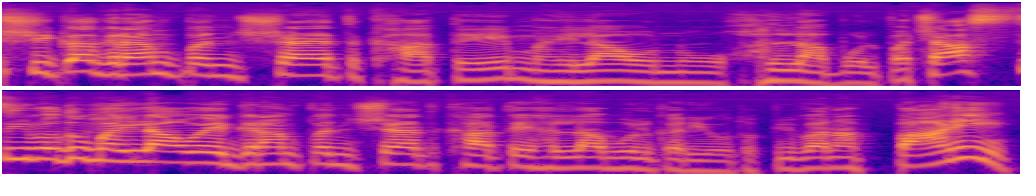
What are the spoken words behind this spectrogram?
શ્રીકા ગ્રામ પંચાયત ખાતે મહિલાઓનો હલ્લાબોલ. પચાસથી વધુ મહિલાઓએ ગ્રામ પંચાયત ખાતે હલ્લાબોલ કર્યો હતો. પીવાના પાણી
